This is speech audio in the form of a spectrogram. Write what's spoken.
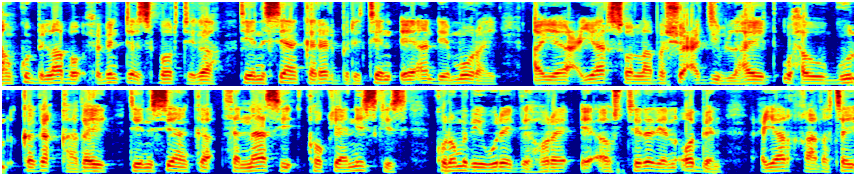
aan ku bilaabo xubinta isboortiga teenisyaanka reer britain ee andy muray ayaa ciyaar soo laabasho cajiib lahayd waxa uu guul kaga qaaday. Teenisyaanka thanasi kokianiskis kulamadii wareega hore ee australian open ciyaar qaadatay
